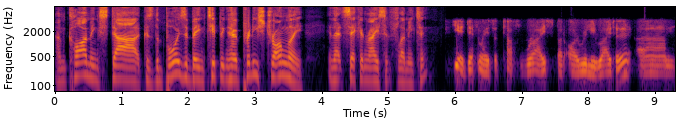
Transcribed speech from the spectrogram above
um, Climbing Star because the boys have been tipping her pretty strongly in that second race at Flemington. yeah, definitely it's a tough race, but I really rate her. Um,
